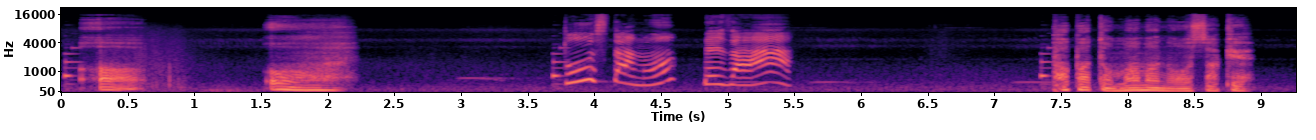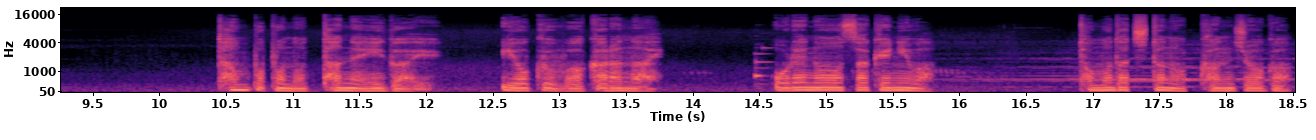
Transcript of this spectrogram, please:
あ、おう。れるんだどうしたのレザーパパとママのお酒。タンポポの種以外、よくわからない。俺のお酒には、友達との感情が、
